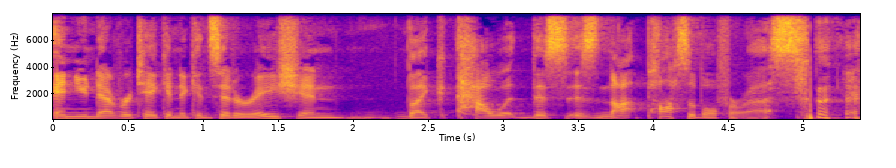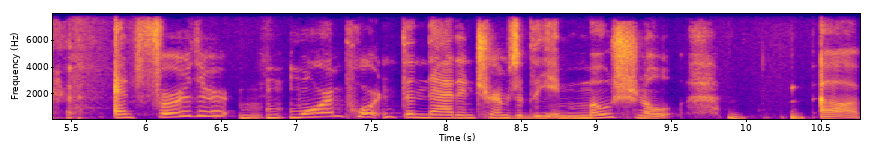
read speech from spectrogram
and you never take into consideration like how this is not possible for us. and further, more important than that, in terms of the emotional uh,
